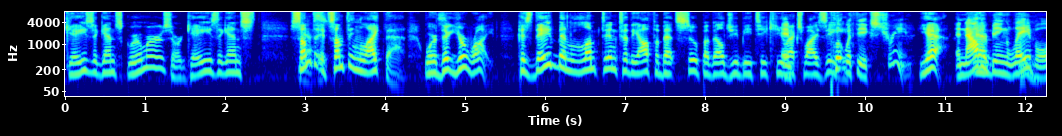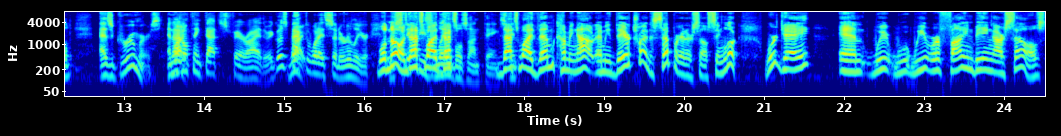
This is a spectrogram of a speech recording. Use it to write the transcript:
gays against groomers or gays against something yes. it's something like that where you're right because they've been lumped into the alphabet soup of LGBTQ XYZ put with the extreme. Yeah. And now and, they're being labeled as groomers. And right. I don't think that's fair either. It goes back right. to what I said earlier. Well no that's why labels that's, on things. that's and, why them coming out I mean they're trying to separate ourselves saying look we're gay and we we are fine being ourselves.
